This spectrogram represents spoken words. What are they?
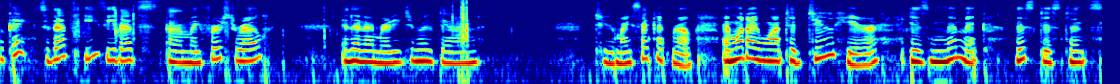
Okay, so that's easy. That's uh, my first row. And then I'm ready to move down to my second row. And what I want to do here is mimic this distance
